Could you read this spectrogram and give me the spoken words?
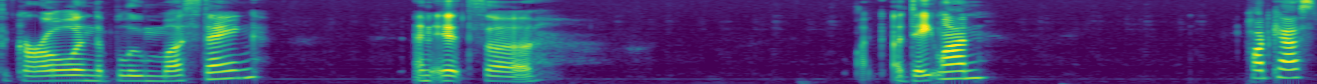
the girl in the blue Mustang, and it's uh like a Dateline podcast.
